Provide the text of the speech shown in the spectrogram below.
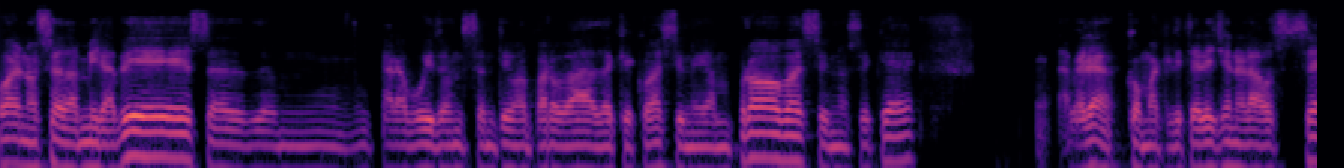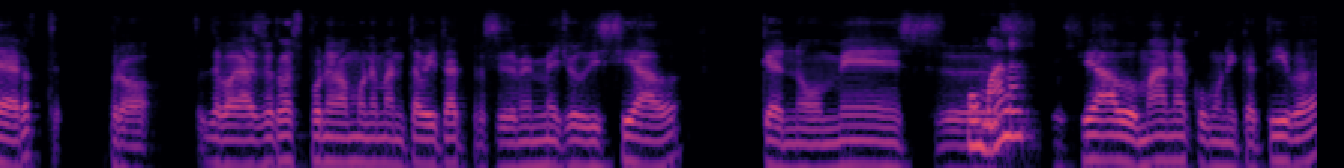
Bueno, s'ha de mirar bé, de, encara avui doncs, sentim a parlar de que, clar, si no hi ha proves, si no sé què... A veure, com a criteri general cert, però de vegades responem amb una mentalitat precisament més judicial que no més eh, humana. social, humana, comunicativa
